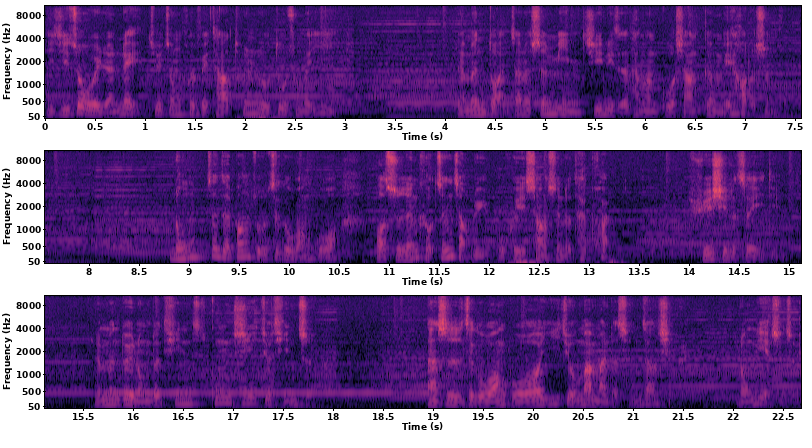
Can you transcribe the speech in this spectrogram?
以及作为人类最终会被他吞入肚中的意义。人们短暂的生命激励着他们过上更美好的生活。龙正在帮助这个王国保持人口增长率不会上升得太快。学习了这一点，人们对龙的听攻击就停止了。但是这个王国依旧慢慢的成长起来。龙也是这样，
